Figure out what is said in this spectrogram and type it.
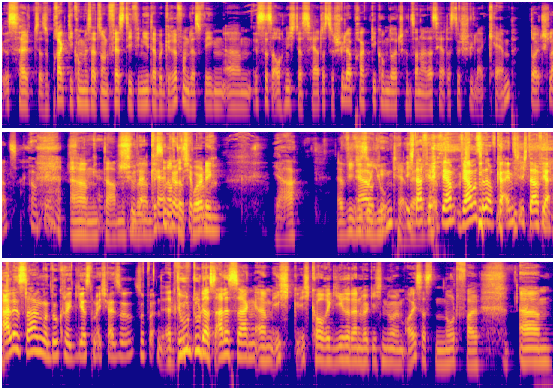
ist halt, also Praktikum ist halt so ein fest definierter Begriff und deswegen ähm, ist es auch nicht das härteste Schülerpraktikum Deutschlands, sondern das härteste Schülercamp Deutschlands. Okay. Ähm, da müssen wir ein bisschen auf das Wording. Ja, ja, wie, wie ja, so okay. Jugendherberge. Ich darf ja, wir, haben, wir haben uns darauf geeinigt, ich darf ja alles sagen und du korrigierst mich, also super. Du, du darfst alles sagen, ähm, ich, ich korrigiere dann wirklich nur im äußersten Notfall. Ähm,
